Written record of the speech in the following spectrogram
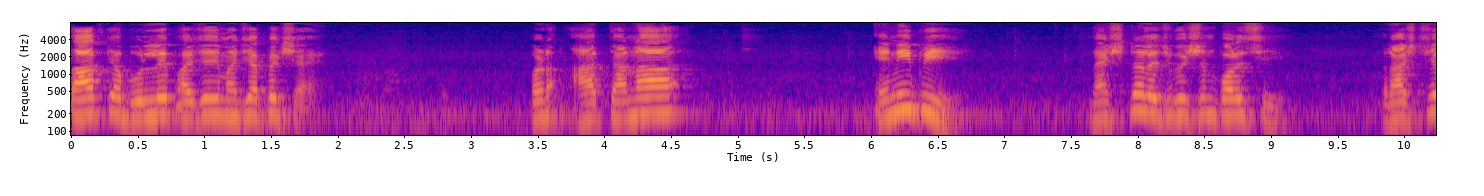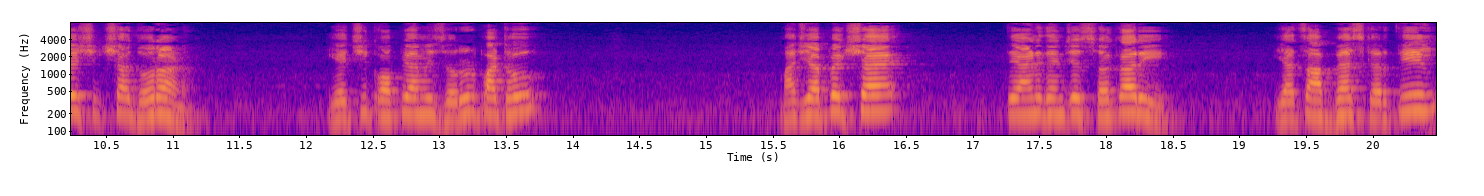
शकतात किंवा बोलले पाहिजे ही माझी अपेक्षा आहे. पण आ त्यांना N E P national education policy राष्ट्रीय शिक्षा धोरण याची कॉपी आम्ही जरूर पाठवू. माझी अपेक्षा आहे ते आणि त्यांचे सहकारी याचा अभ्यास करतील.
